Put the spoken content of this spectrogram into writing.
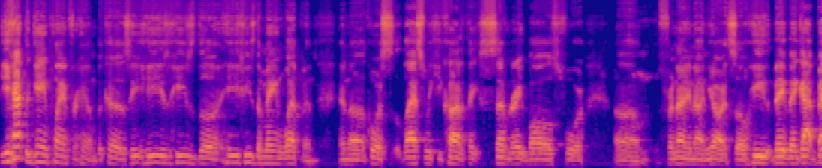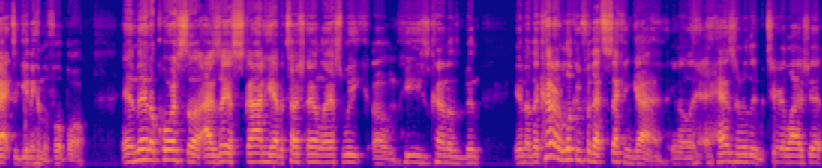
you have to game plan for him because he he's he's the he, he's the main weapon. And uh, of course, last week he caught I think seven or eight balls for um, for 99 yards. So he they they got back to getting him the football. And then of course uh, Isaiah Scott he had a touchdown last week. Um, he's kind of been you know they're kind of looking for that second guy. You know it hasn't really materialized yet.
